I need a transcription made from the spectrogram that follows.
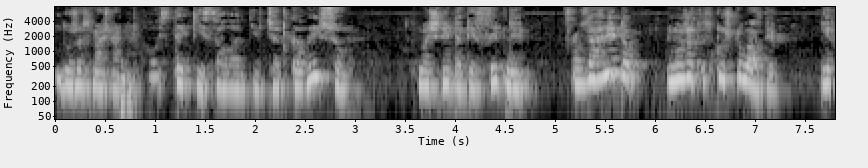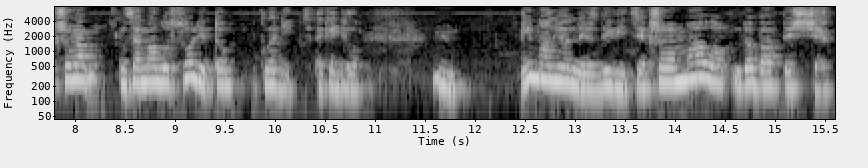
Дуже смачно. Ось такий салат, дівчатка, вийшов. Смачний, такий ситний. Взагалі-то можете скуштувати. Якщо вам замало солі, то покладіть. Це таке діло. І майонез, дивіться, якщо вам мало, додавте ще.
